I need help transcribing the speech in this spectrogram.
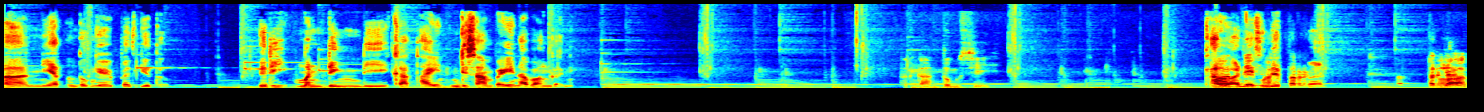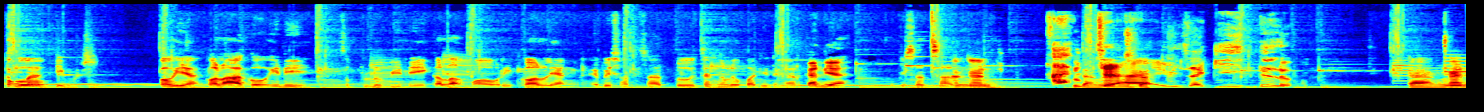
eh, niat untuk gebet gitu jadi mending dikatain disampaikan apa enggak nih Tergantung sih. kalau ada sendiri gimana? Tergantung aku- nanti, Mas. Oh iya, kalau aku ini sebelum ini kalau mau recall yang episode 1 jangan lupa didengarkan ya. Episode 1. Jangan, Jangan, Anjay, bisa gitu loh jangan.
